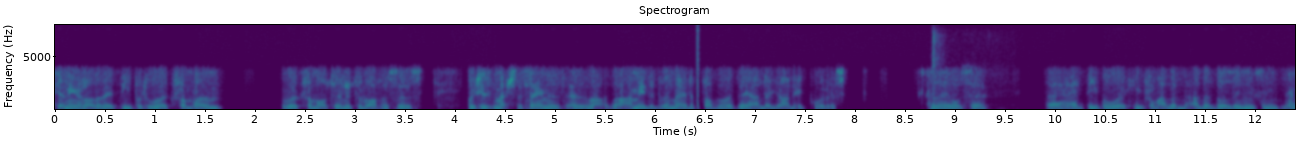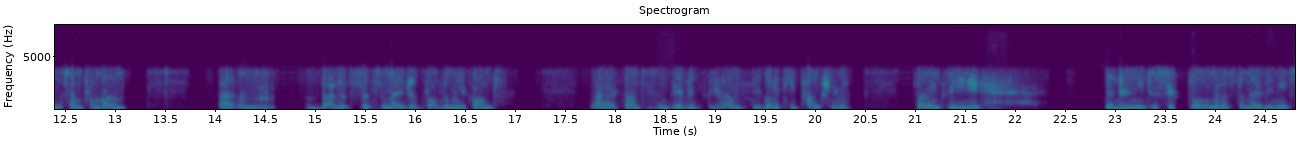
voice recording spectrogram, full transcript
telling a lot of their people to work from home, work from alternative offices, which is much the same as, as the Army did when they had a problem with their underground headquarters. And they also uh, had people working from other other buildings and, and some from home. Um, but it's it's a major problem. You can't uh, can't send everybody home. You've got to keep functioning. So I think the they do need to sit, or the minister maybe needs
